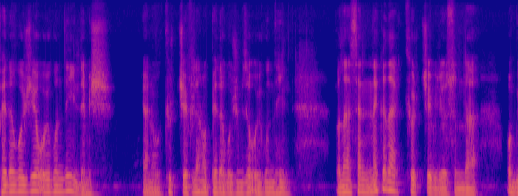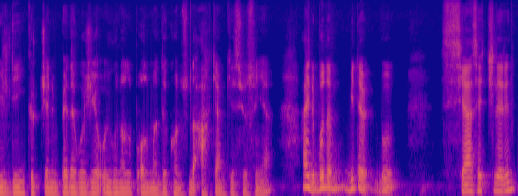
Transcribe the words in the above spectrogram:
pedagojiye uygun değil demiş. Yani o Kürtçe falan o pedagojimize uygun değil. Ulan sen ne kadar Kürtçe biliyorsun da o bildiğin Kürtçenin pedagojiye uygun olup olmadığı konusunda ahkam kesiyorsun ya. Hayır bu da bir de bu siyasetçilerin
